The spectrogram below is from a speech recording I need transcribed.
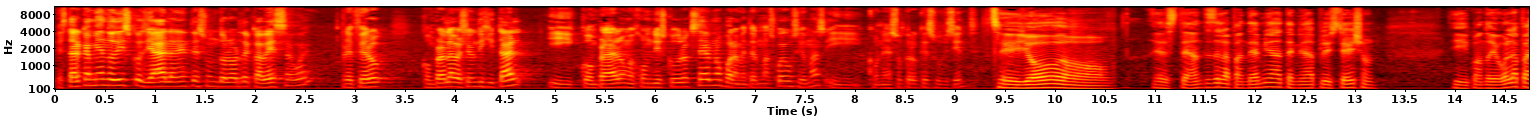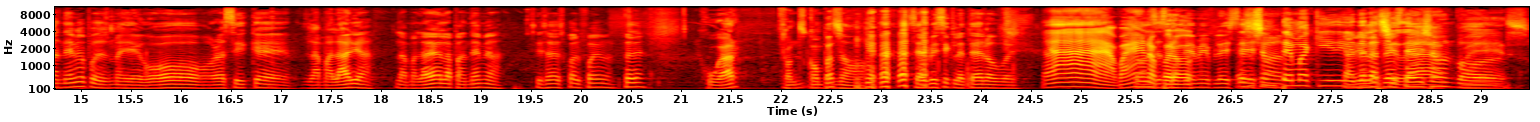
estar cambiando discos ya la neta es un dolor de cabeza, güey. Prefiero comprar la versión digital y comprar a lo mejor un disco duro externo para meter más juegos y demás y con eso creo que es suficiente. Sí, yo este, antes de la pandemia tenía PlayStation. Y cuando llegó la pandemia, pues me llegó ahora sí que la malaria. La malaria de la pandemia. ¿Sí sabes cuál fue, Fede? ¿Jugar con tus compas? No, ser bicicletero, güey. Ah, bueno, Entonces pero mi es un tema aquí de, la PlayStation ciudad, por- pues.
